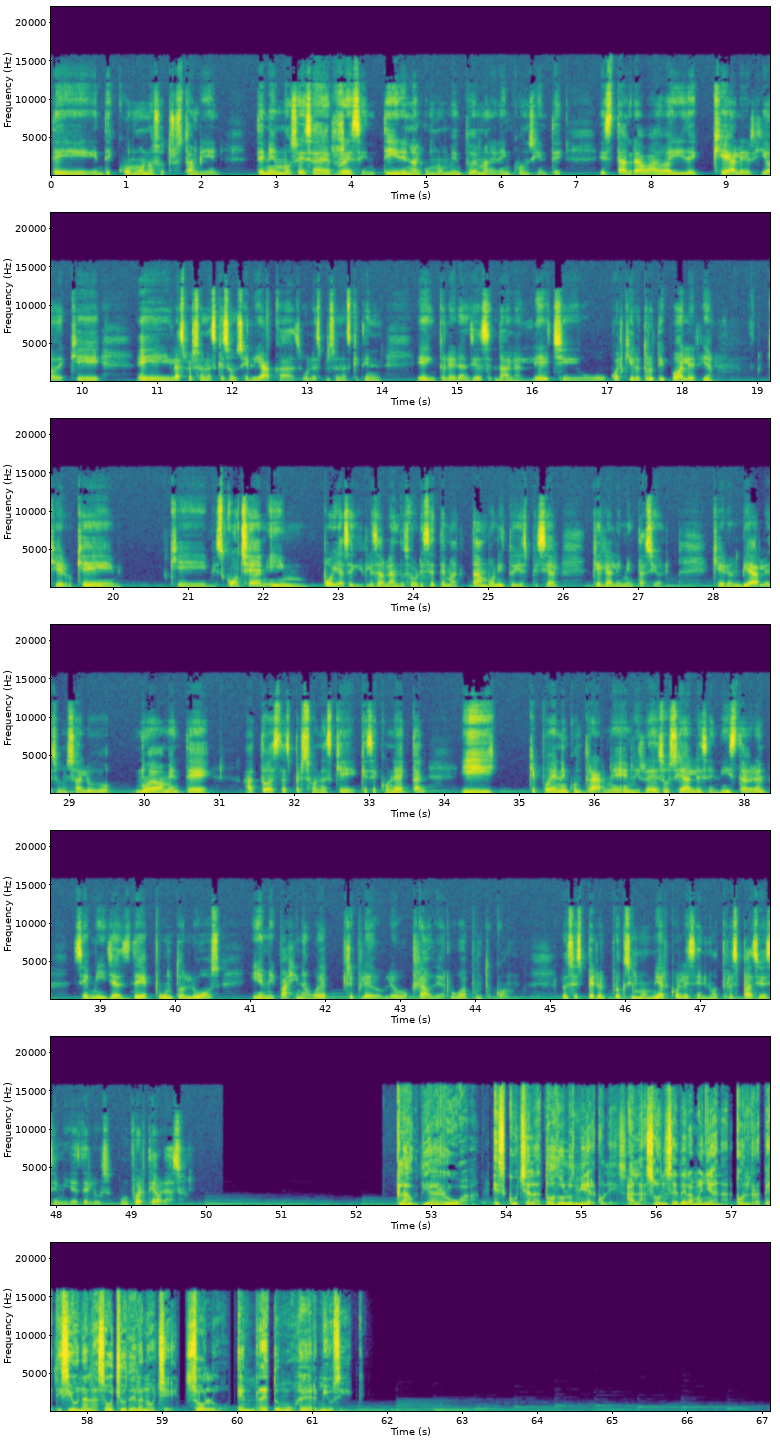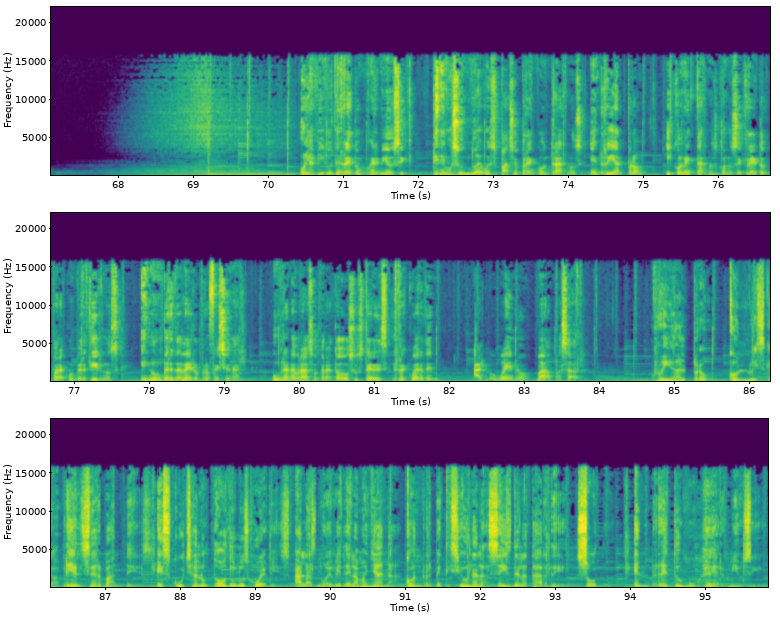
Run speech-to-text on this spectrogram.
de, de cómo nosotros también tenemos esa resentir en algún momento de manera inconsciente. Está grabado ahí de qué alergia o de qué eh, las personas que son celíacas o las personas que tienen eh, intolerancias a la leche o cualquier otro tipo de alergia, quiero que, que me escuchen y voy a seguirles hablando sobre ese tema tan bonito y especial que es la alimentación. Quiero enviarles un saludo nuevamente a todas estas personas que, que se conectan y que pueden encontrarme en mis redes sociales en Instagram semillasde.luz y en mi página web www.claudiarrua.com. Los espero el próximo miércoles en otro espacio de Semillas de Luz. Un fuerte abrazo. Claudia Rúa. Escúchala todos los miércoles a las 11 de la mañana, con repetición a las 8 de la noche, solo en Reto Mujer Music. Amigos de Reto Mujer Music. Tenemos un nuevo espacio para encontrarnos en Real Pro y conectarnos con los secretos para convertirnos en un verdadero profesional. Un gran abrazo para todos ustedes y recuerden algo bueno va a pasar. Real Pro con Luis Gabriel Cervantes. Escúchalo todos los jueves a las 9 de la mañana, con repetición a las 6 de la tarde, solo en Reto Mujer Music.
